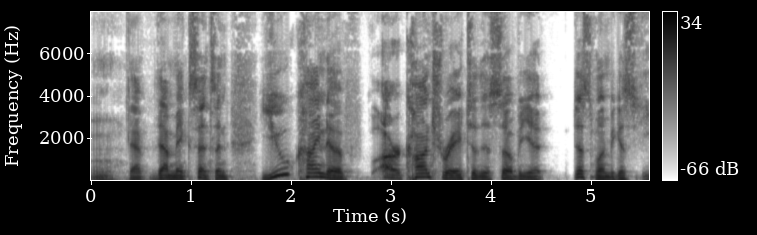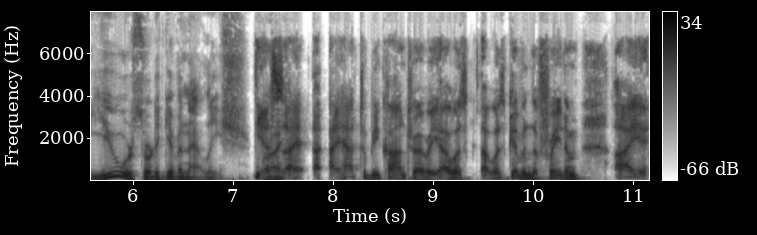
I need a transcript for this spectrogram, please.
Mm, that that makes sense. And you kind of are contrary to the Soviet discipline because you were sort of given that leash. Yes, right? I I had to be contrary. I was I was given the freedom. I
